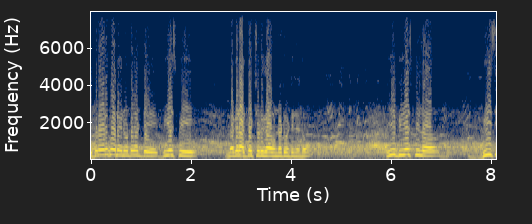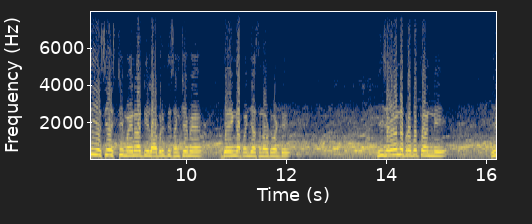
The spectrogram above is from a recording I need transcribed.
ఇప్పటివరకు నేను ఉన్నటువంటి బిఎస్పి నగర అధ్యక్షుడిగా ఉన్నటువంటి నేను. ఈ బిఎస్పిలో బీసీ ఎస్సీ ఎస్టీ మైనార్టీల అభివృద్ధి సంక్షేమే ధ్యేయంగా పనిచేస్తున్నటువంటి ఈ జగనన్న ప్రభుత్వాన్ని ఈ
